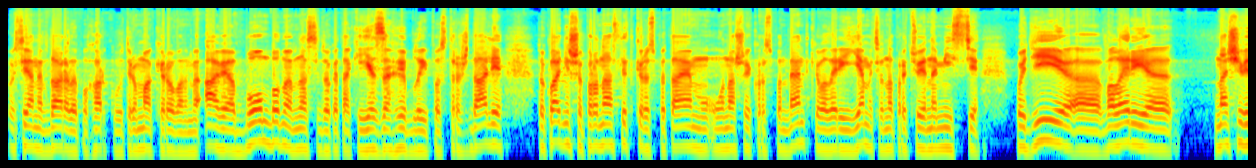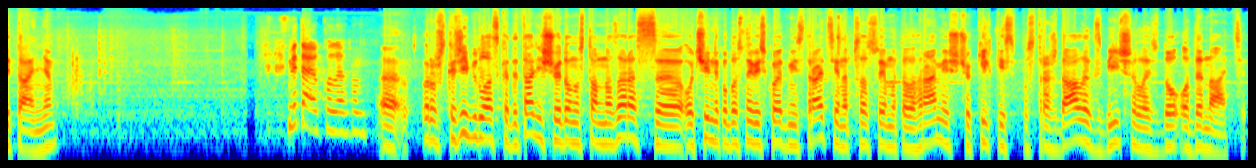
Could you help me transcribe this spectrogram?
Росіяни вдарили по Харкову трьома керованими авіабомбами. Внаслідок атаки є загиблі і постраждалі. Докладніше про наслідки розпитаємо у нашої кореспондентки Валерії Ємець. Вона працює на місці події. Е, Валерія, наші вітання. Вітаю колего. Е, Розкажіть, будь ласка, деталі, що відомо станом на зараз. Е, Очільник обласної військової адміністрації написав в своєму телеграмі, що кількість постраждалих збільшилась до 11.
